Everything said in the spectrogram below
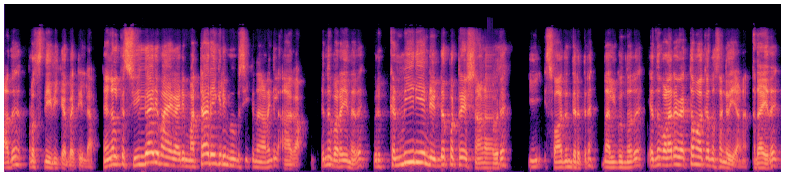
അത് പ്രസിദ്ധീകരിക്കാൻ പറ്റില്ല. ഞങ്ങൾക്ക് സ്വീകാര്യമായ കാര്യം മറ്റാരെങ്കിലും വിമർശിക്കുന്നതാണെങ്കിൽ ആകാം എന്ന് പറയുന്നത് ഒരു കൺവീനിയന്റ് ഇന്റർപ്രിട്ടേഷൻ ആണ് അവർ ഈ സ്വാതന്ത്ര്യത്തിന് നൽകുന്നത് എന്ന് വളരെ വ്യക്തമാക്കുന്ന സംഗതിയാണ്. അതായത്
